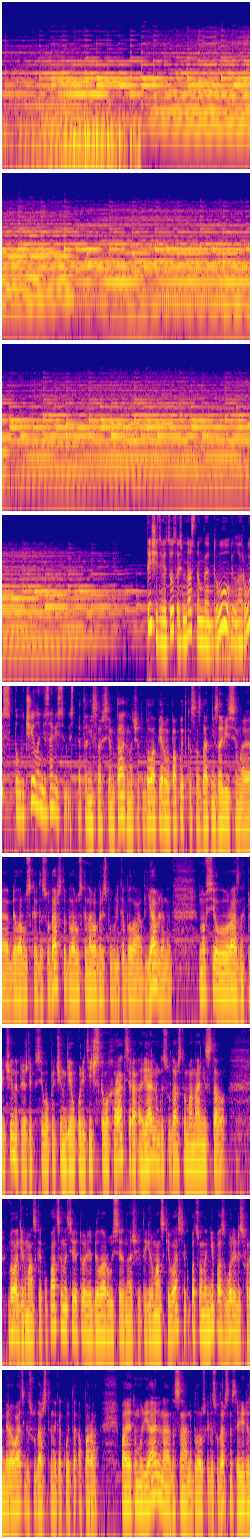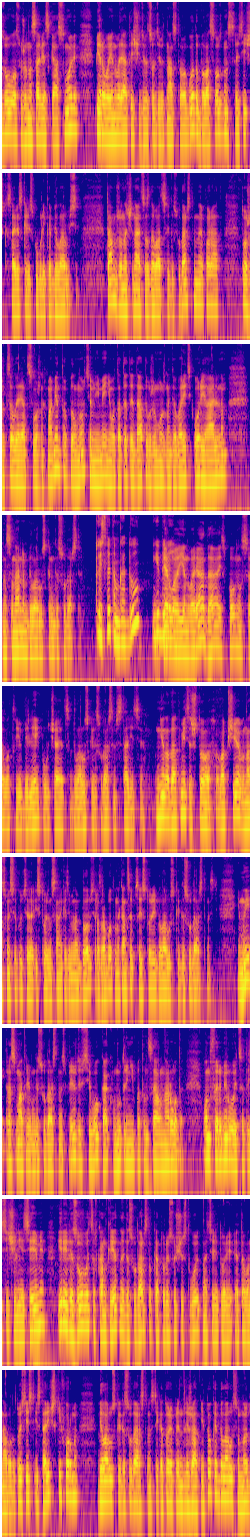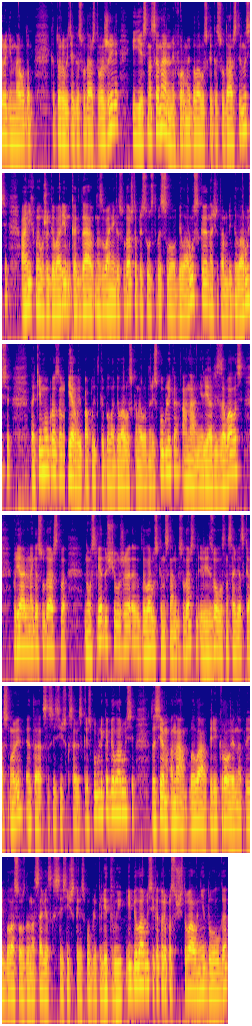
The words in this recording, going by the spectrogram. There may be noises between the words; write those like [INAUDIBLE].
1918 году Беларусь получила независимость. Это не совсем так. Значит, была первая попытка создать независимое белорусское государство. Белорусская Народная Республика была объявлена, но в силу разных причин, и прежде всего причин геополитического характера, реальным государством она не стала. Была германская оккупация на территории Беларуси, значит, и германские власти оккупационные не позволили сформировать государственный какой-то аппарат. Поэтому реально национальная белорусская государственность реализовывалась уже на советской основе. 1 января 1919 года была создана Социалистическая Советская Республика Беларусь. Там уже начинает создаваться государственный аппарат. Тоже целый ряд сложных моментов был, но тем не менее вот от этой даты уже можно говорить о реальном национальном белорусском государстве. То есть в этом году Юбилей. 1 января, да, исполнился вот юбилей, получается, белорусской государственности столетия. Мне надо отметить, что вообще у нас в Институте истории Национальной академии наук Беларуси разработана концепция истории белорусской государственности. И мы рассматриваем государственность прежде всего как внутренний потенциал народа. Он формируется тысячелетиями и реализовывается в конкретных государствах, которые существуют на территории этого народа. То есть есть исторические формы белорусской государственности, которые принадлежат не только белорусам, но и другим народам, которые в этих государствах жили, и есть национальные национальной формой белорусской государственности. О них мы уже говорим, когда в названии государства присутствует слово «белорусское», значит, там или «беларуси». Таким образом, первой попыткой была Белорусская Народная Республика. Она не реализовалась в реальное государство. Но следующее уже Белорусское национальное государство реализовывалось на советской основе. Это Социалистическая Советская Республика Беларуси. Затем она была перекроена и была создана Советская Социалистическая Республика Литвы и Беларуси, которая просуществовала недолго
